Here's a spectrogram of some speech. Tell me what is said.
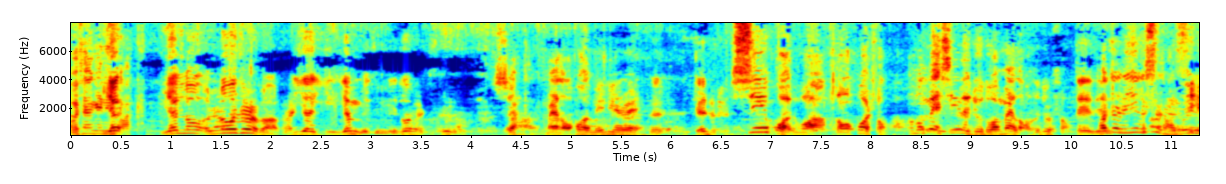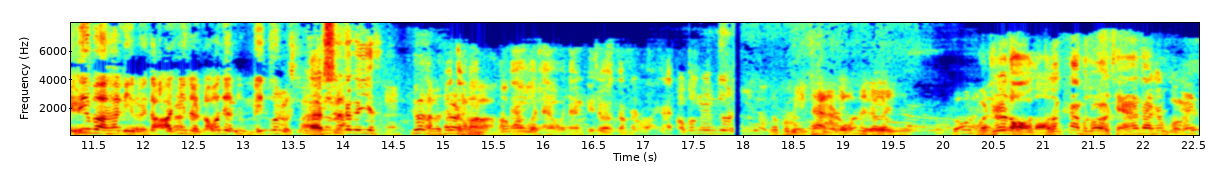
我先给你也。也老老件吧，反正也也也没没多少利润。是啊，卖老货没利润。对，真是。新货多，老货少。那么卖新的就多，卖老的就少。对对。它这是一个市场规律。新的吧，它利润大；你这老的，就没多少。哎，是这个意思。要这个多少钱？我先我先我先给这个哥们转一个。我给你丢。那不挣钱的，老的这个我知道，老的看不多少钱，但是我们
